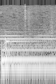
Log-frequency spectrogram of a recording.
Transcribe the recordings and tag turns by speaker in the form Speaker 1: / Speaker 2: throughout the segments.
Speaker 1: 嗯。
